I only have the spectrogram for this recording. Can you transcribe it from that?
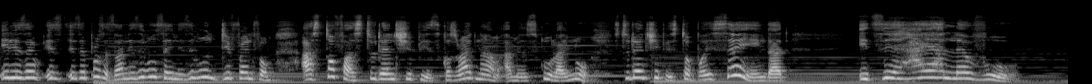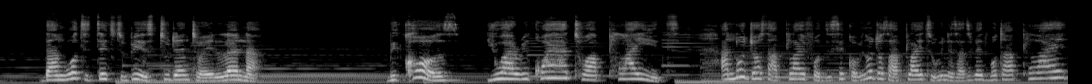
it is a it's, it's a process and it's even saying it's even different from as tough as studentship is because right now i'm in school i know studentship is tough but he's saying that it's a higher level than what it takes to be a student or a learner because you are required to apply it and not just apply for the sake of it not just apply to win a certificate but apply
